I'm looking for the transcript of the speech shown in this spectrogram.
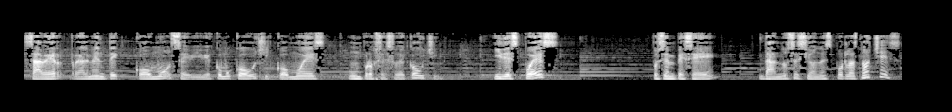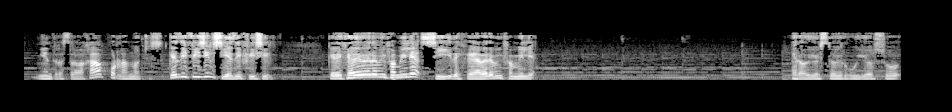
saber realmente cómo se vive como coach y cómo es un proceso de coaching. Y después, pues empecé dando sesiones por las noches, mientras trabajaba por las noches. ¿Que es difícil? Sí, es difícil. ¿Que dejé de ver a mi familia? Sí, dejé de ver a mi familia. Pero hoy estoy orgulloso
